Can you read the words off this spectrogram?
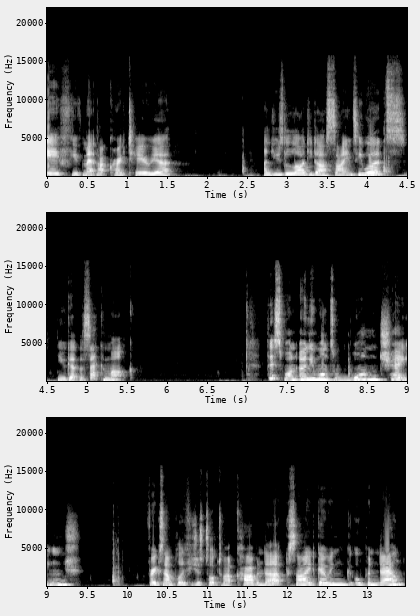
If you've met that criteria and used la-di-da sciencey words, you get the second mark. This one only wants one change. For example, if you just talked about carbon dioxide going up and down,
